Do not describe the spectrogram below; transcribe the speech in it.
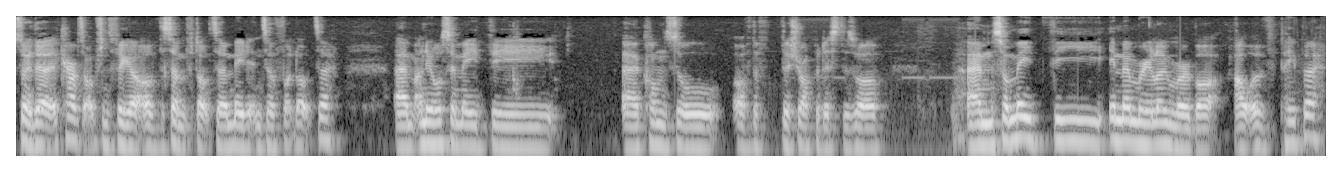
so the character options figure of the Seventh Doctor, made it into a Foot Doctor, um, and he also made the uh, console of the the Chiropodist as well. Um, so I made the in memory loan robot out of paper.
